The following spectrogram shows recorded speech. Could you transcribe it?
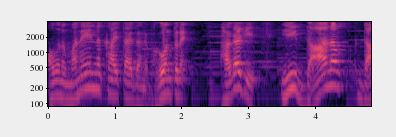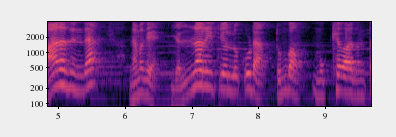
ಅವನ ಮನೆಯನ್ನು ಕಾಯ್ತಾ ಇದ್ದಾನೆ ಭಗವಂತನೇ. ಹಾಗಾಗಿ ಈ ದಾನ, ದಾನದಿಂದ ನಮಗೆ ಎಲ್ಲ ರೀತಿಯಲ್ಲೂ ಕೂಡ ತುಂಬ ಮುಖ್ಯವಾದಂಥ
